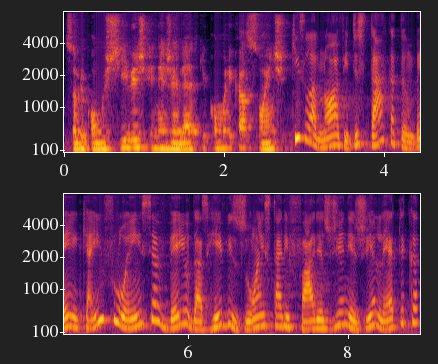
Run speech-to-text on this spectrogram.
sobre combustíveis, energia elétrica e comunicações. Kislanov destaca também que a influência influência veio das revisões tarifárias de energia elétrica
